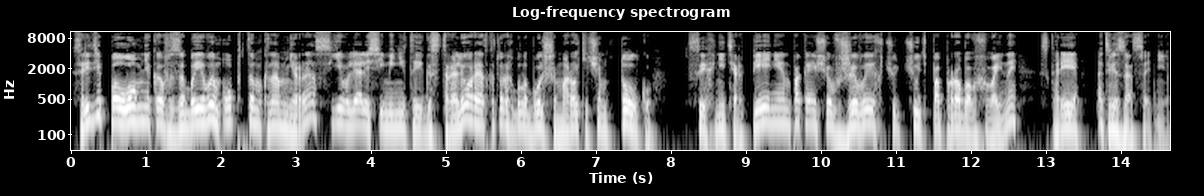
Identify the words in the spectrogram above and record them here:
Среди паломников за боевым опытом к нам не раз являлись именитые гастролеры, от которых было больше мороки, чем толку, с их нетерпением, пока еще в живых, чуть-чуть попробовав войны, скорее отвязаться от нее.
